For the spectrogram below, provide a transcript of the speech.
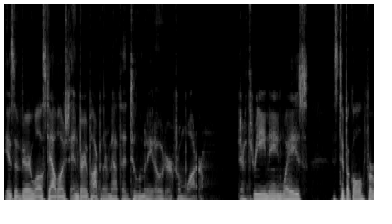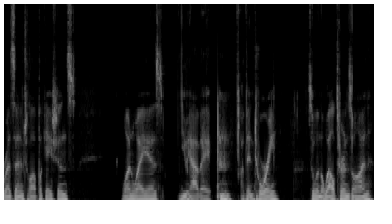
is a very well established and very popular method to eliminate odor from water. There are three main ways. It's typical for residential applications. One way is you have a, a venturi. So when the well turns on,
